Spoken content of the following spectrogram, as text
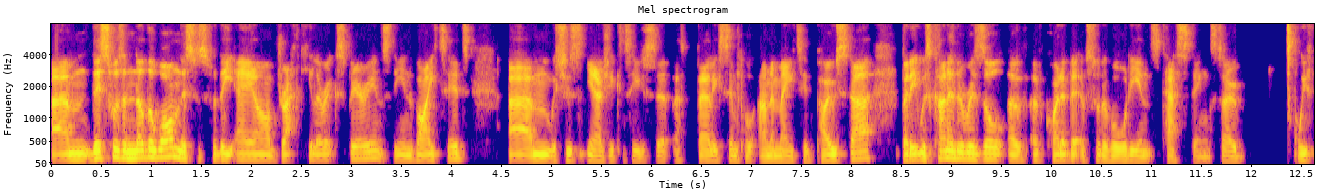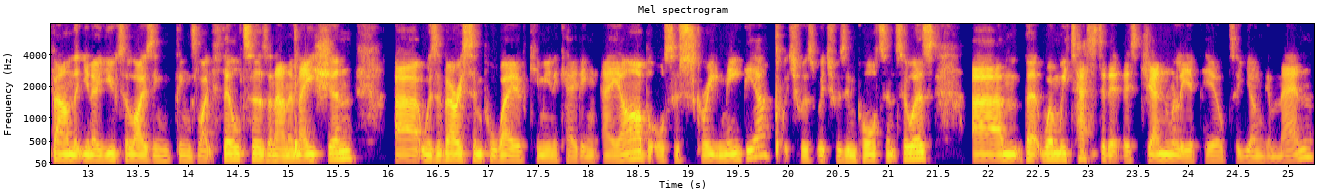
Um, this was another one. This was for the AR Dracula experience, the invited, um, which is, you know, as you can see, just a, a, fairly simple animated poster. But it was kind of the result of, of quite a bit of sort of audience testing. So we found that you know utilizing things like filters and animation uh, was a very simple way of communicating AR, but also screen media, which was which was important to us. Um, but when we tested it, this generally appealed to younger men.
